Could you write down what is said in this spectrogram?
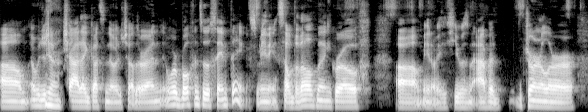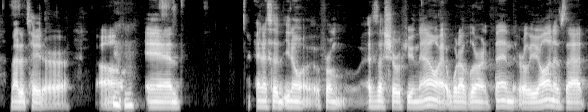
Um, and we just yeah. chatted, got to know each other, and we're both into the same things, meaning self development, growth. Um, you know, he was an avid journaler, meditator, um, mm-hmm. and and I said, you know, from as I share with you now, I, what I've learned then early on is that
